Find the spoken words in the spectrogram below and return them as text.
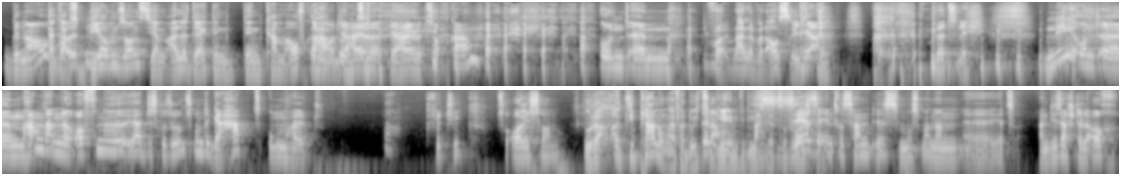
Genau. Da gab es Bier umsonst, die haben alle direkt den, den Kamm Genau, aufgehabt. der und halbe, der halbe Zopf kam. und ähm, die wollten alle was ausrichten. ja, plötzlich. Nee, und ähm, haben dann eine offene ja, Diskussionsrunde gehabt, um halt Kritik zu äußern. Oder die Planung einfach durchzugehen, wie die Genau. Was sich das so sehr, sehr interessant ist, muss man dann äh, jetzt an dieser Stelle auch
